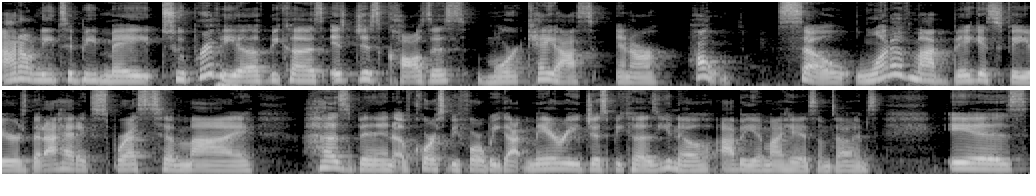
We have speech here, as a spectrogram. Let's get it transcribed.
I don't need to be made too privy of because it just causes more chaos in our home. So, one of my biggest fears that I had expressed to my husband, of course, before we got married, just because, you know, I be in my head sometimes, is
